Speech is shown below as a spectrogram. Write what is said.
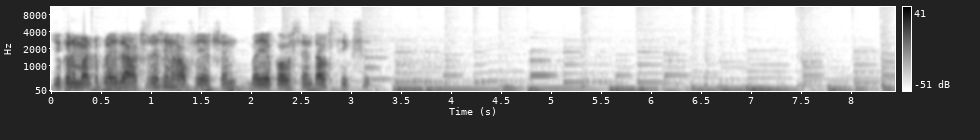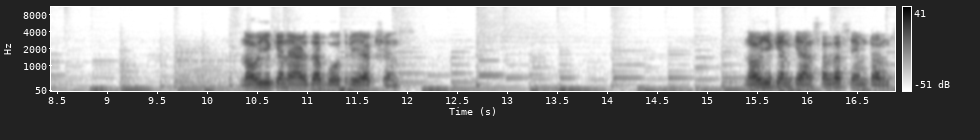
you can multiply the oxidation half reaction by a coefficient of 6. Now you can add the both reactions. Now you can cancel the same terms.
